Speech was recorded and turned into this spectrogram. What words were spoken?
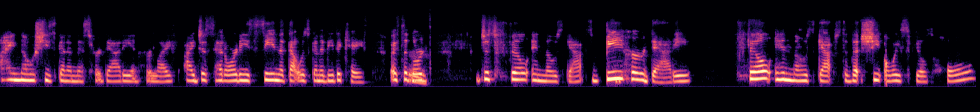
I know she's going to miss her daddy in her life. I just had already seen that that was going to be the case. But I said, mm. Lord, just fill in those gaps. Be her daddy. Fill in those gaps so that she always feels whole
